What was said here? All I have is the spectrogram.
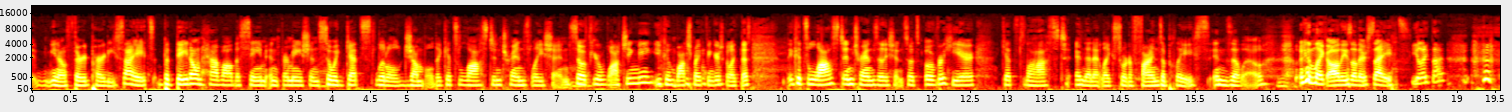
you know, third party sites, but they don't have all the same information. So it gets little jumbled. It gets lost in translation. So if you're watching me, you can watch my fingers go like this. It gets lost in translation. So it's over here, gets lost, and then it like sort of finds a place in Zillow and like all these other sites. You like that?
